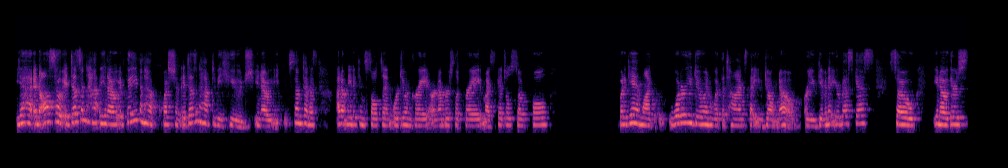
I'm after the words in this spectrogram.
Yeah, and also it doesn't have, you know, if they even have questions, it doesn't have to be huge. You know, some dentists, I don't need a consultant. We're doing great. Our numbers look great. My schedule's so full. But again, like, what are you doing with the times that you don't know? Are you giving it your best guess? So, you know, there's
